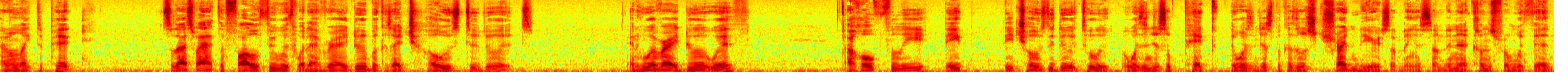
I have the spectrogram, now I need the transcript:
I don't like to pick. So that's why I have to follow through with whatever I do because I chose to do it. And whoever I do it with, I hopefully they they chose to do it too. It wasn't just a pick. It wasn't just because it was trendy or something. It's something that comes from within.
